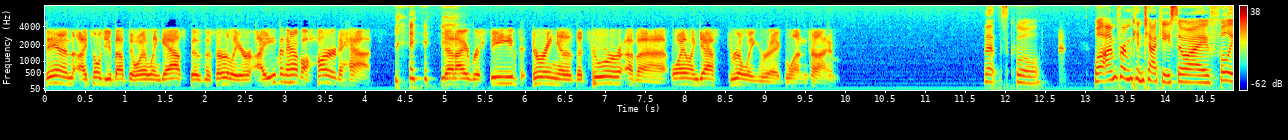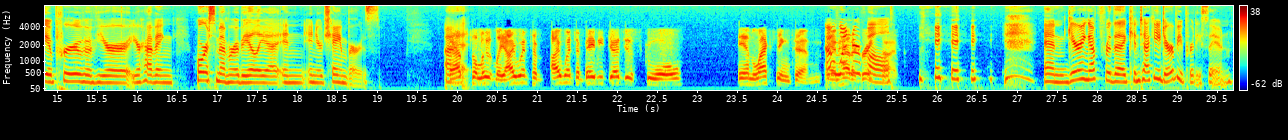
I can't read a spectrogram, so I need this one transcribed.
then I told you about the oil and gas business earlier. I even have a hard hat that I received during a, the tour of a oil and gas drilling rig one time. That's cool. Well, I'm from Kentucky, so I fully approve of your your having horse memorabilia in in your chambers. Uh, Absolutely, I went to I went to baby judges school in Lexington Oh, and had a wonderful. great time. and gearing up for the Kentucky Derby pretty soon.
